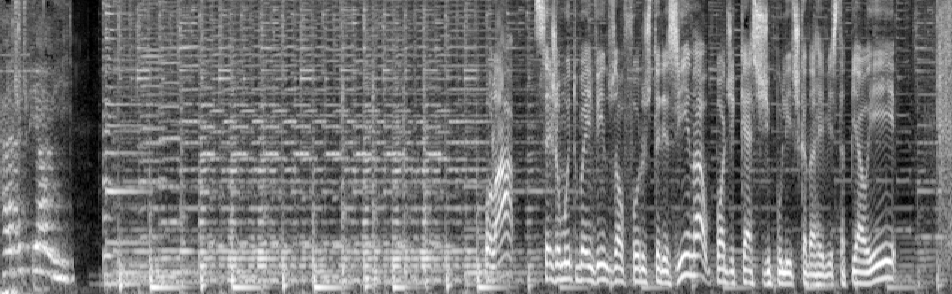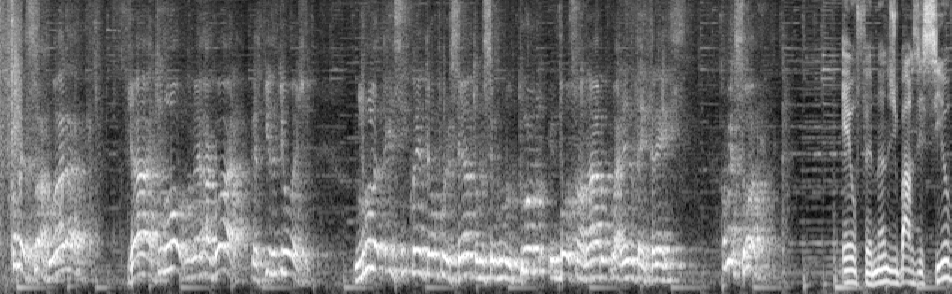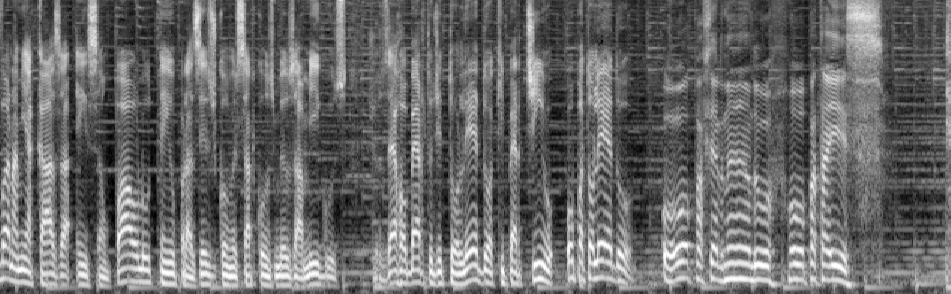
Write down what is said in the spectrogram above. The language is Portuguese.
Rádio Piauí. Olá, sejam muito bem-vindos ao Foro de Teresina, o podcast de política da revista Piauí. Começou agora, já de novo, né? Agora, pesquisa de hoje. Lula tem 51% no segundo turno e Bolsonaro 43%. Começou. Eu, Fernando de Barros e Silva, na minha casa em São Paulo, tenho o prazer de conversar com os meus amigos José Roberto de Toledo, aqui pertinho. Opa, Toledo! Opa, Fernando! Opa, Thaís!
